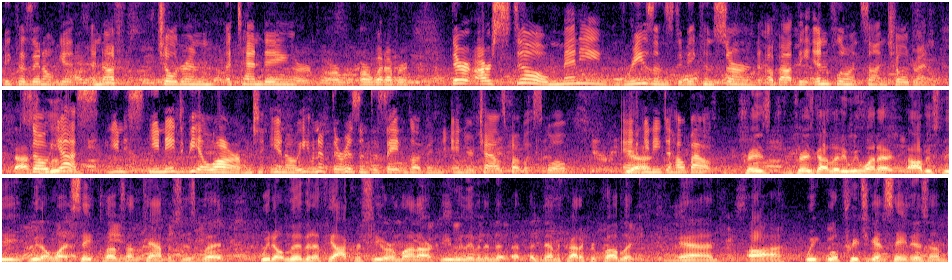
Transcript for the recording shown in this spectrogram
because they don't get enough children attending or, or, or, whatever, there are still many reasons to be concerned about the influence on children. Absolutely. So, yes, you, you need to be alarmed, you know, even if there isn't a Satan Club in, in your child's public school, and Yeah. you need to help out. Praise, praise God, Liddy. We want to obviously we don't want Satan clubs on campuses, but we don't live in a theocracy or a monarchy. We live in a, a democratic republic, and uh, we will preach against Satanism.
